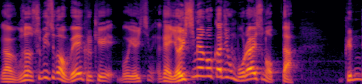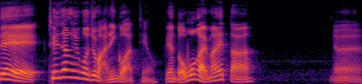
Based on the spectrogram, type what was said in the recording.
그러니까 우선 수비수가 왜 그렇게 뭐 열심히 그러니까 열심히 한 것 가지고 뭐라 할 수는 없다. 근데 퇴장 준 건 좀 아닌 것 같아요. 그냥 넘어갈 만했다. 예.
